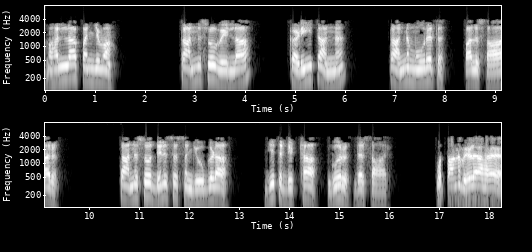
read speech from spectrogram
ਮਹੱਲਾ ਪੰਜਵਾਂ। ਧੰਨ ਸੋ ਵੇਲਾ ਘੜੀ ਧੰਨ ਧੰਨ ਮੂਰਤ ਪਲ ਸਾਰ। ਧੰਨ ਸੋ ਦਿਨਸ ਸੰਜੋਗੜਾ ਜਿਤ ਡਿਠਾ ਗੁਰ ਦਰਸਾਰ। ਉਹ ਤਨ ਵੇਲਾ ਹੈ।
